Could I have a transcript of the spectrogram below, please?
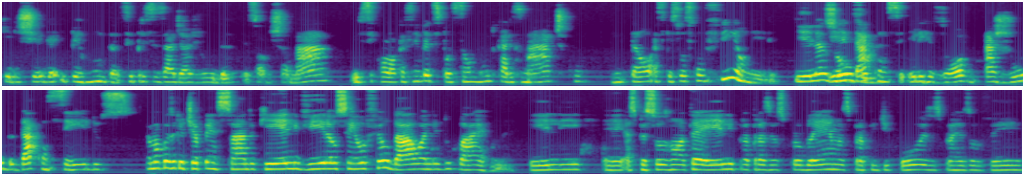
que ele chega e pergunta se precisar de ajuda, é só me chamar. Ele se coloca sempre à disposição, muito carismático. Então as pessoas confiam nele. e ele Ele, resolve. dá né? conse- ele resolve, ajuda, dá conselhos. É uma coisa que eu tinha pensado que ele vira o senhor feudal ali do bairro, né? Ele, é, as pessoas vão até ele para trazer os problemas, para pedir coisas, para resolver.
